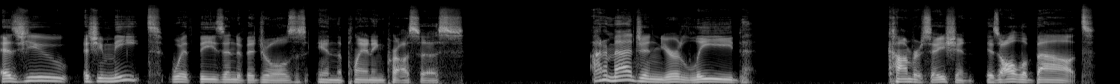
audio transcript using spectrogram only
as you as you meet with these individuals in the planning process i'd imagine your lead conversation is all about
